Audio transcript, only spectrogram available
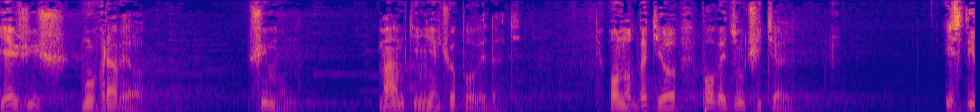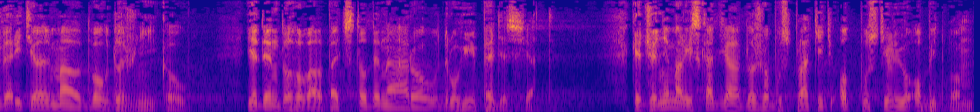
Ježiš mu vravel, Šimon, mám ti niečo povedať. On odvetil, povedz učiteľ. Istý veriteľ mal dvoch dlžníkov. Jeden dlhoval 500 denárov, druhý 50. Keďže nemali skadiaľ dlžobu splatiť, odpustili ju obidvom.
